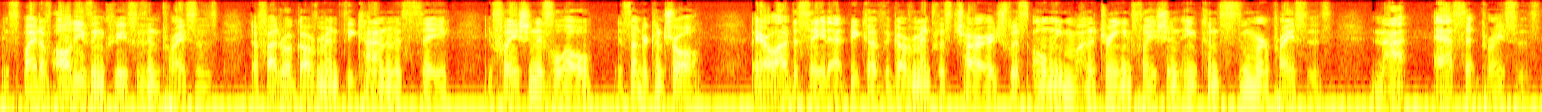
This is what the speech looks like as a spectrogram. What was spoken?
In spite of all these increases in prices, the federal government's economists say inflation is low, it's under control. They are allowed to say that because the government was charged with only monitoring inflation in consumer prices, not asset prices.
